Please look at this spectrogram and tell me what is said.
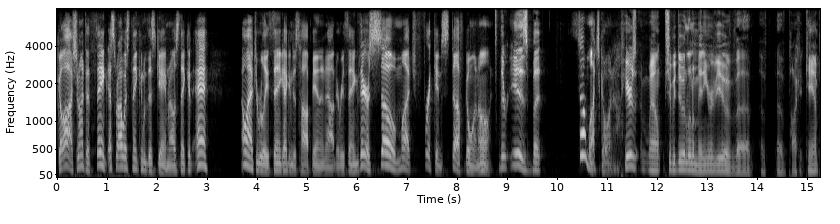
gosh, you don't have to think. That's what I was thinking with this game. And I was thinking, eh, I don't have to really think. I can just hop in and out and everything. There's so much freaking stuff going on. There is, but So much going on. Here's well, should we do a little mini review of uh of, of Pocket Camp,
